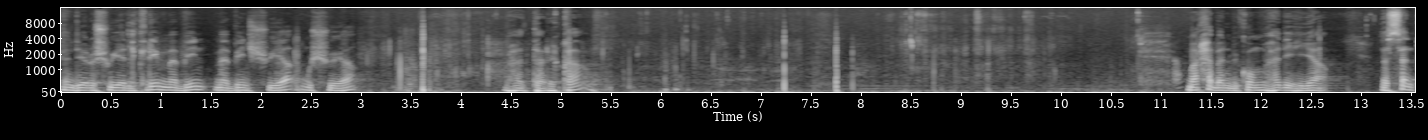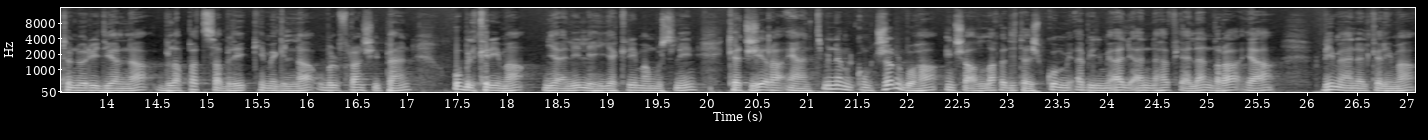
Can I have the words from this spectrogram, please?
كنديروا شوية الكريم ما بين ما بين شوية وشويه بهذه الطريقة. مرحبا بكم. هذه هي السانتونوري ديالنا بلا بات صابري كما قلنا وبالفرانشيبان وبالكريمه. يعني اللي هي كريمة موسلين كتجي رائعة. نتمنى منكم تجربوها. إن شاء الله غادي تعجبكم 100% لأنها فعلا رائعة بمعنى الكلمة.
